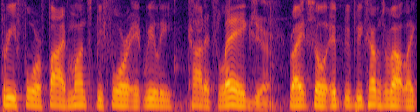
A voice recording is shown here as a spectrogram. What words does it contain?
three, four, five months before it really caught its legs, Yeah. right? So it, it becomes about like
